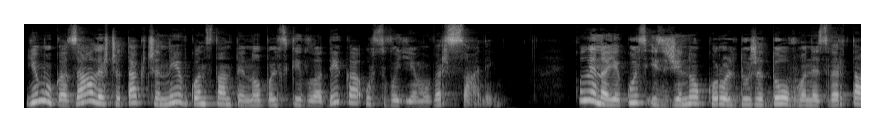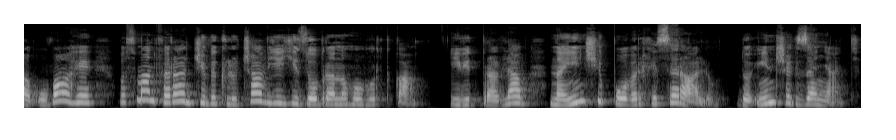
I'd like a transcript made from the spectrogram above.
Йому казали, що так чинив Константинопольський владика у своєму Версалі. Коли на якусь із жінок король дуже довго не звертав уваги, Осман Фераджі виключав її з обраного гуртка і відправляв на інші поверхи сиралю, до інших занять.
